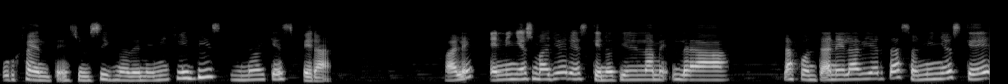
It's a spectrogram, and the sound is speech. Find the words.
urgente, es un signo de meningitis y no hay que esperar. ¿Vale? En niños mayores que no tienen la, fontanela abierta son niños que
